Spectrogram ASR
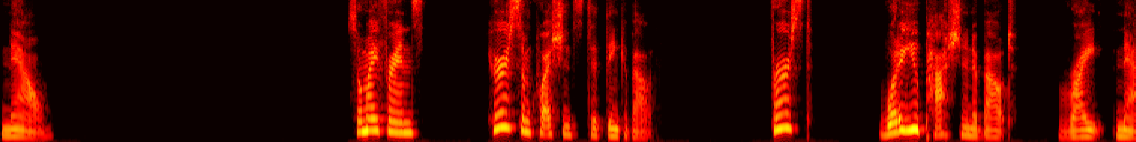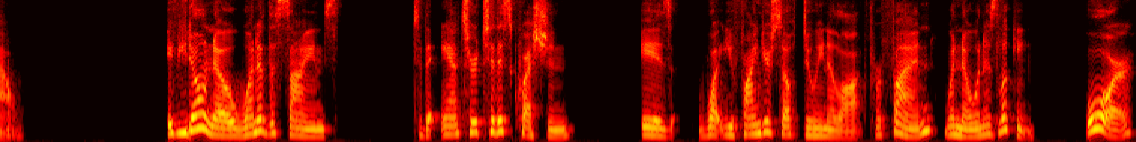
now. So, my friends, here are some questions to think about. First, what are you passionate about right now? If you don't know, one of the signs to the answer to this question is what you find yourself doing a lot for fun when no one is looking, or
